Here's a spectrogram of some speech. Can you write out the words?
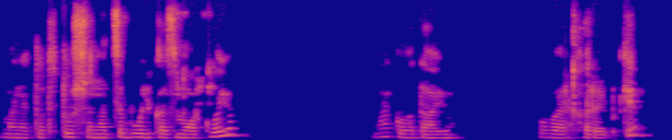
У мене тут тушена цибулька з морквою. Накладаю поверх рибки.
